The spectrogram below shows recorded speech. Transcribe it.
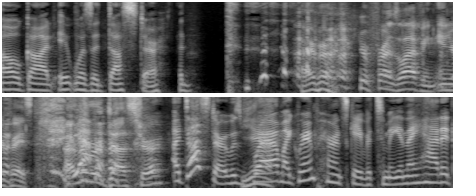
Oh God, it was a duster. A, I remember your friends laughing in your face. I remember a duster. a duster. It was Yeah. brown. My grandparents gave it to me, and they had it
